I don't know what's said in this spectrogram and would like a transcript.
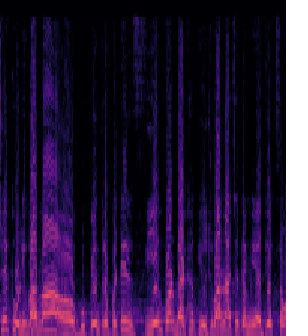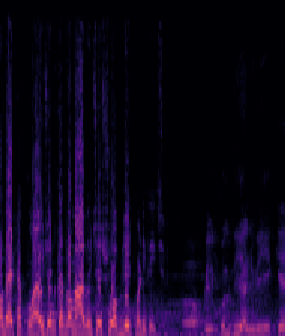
છે. થોડી વારમાં ભૂપેન્દ્ર પટેલ સીએમ પણ બેઠક યોજવાના છે. તેમની અધ્યક્ષતામાં બેઠકનું આયોજન કરવામાં આવ્યું છે. શું અપડેટ મળી રહી છે? બિલકુલથી અન્વી, કે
